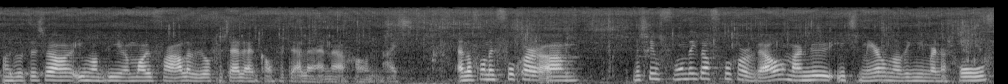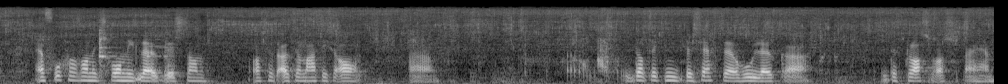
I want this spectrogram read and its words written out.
Want het is wel iemand die mooie verhalen wil vertellen en kan vertellen. En uh, gewoon nice. En dat vond ik vroeger, um, misschien vond ik dat vroeger wel, maar nu iets meer omdat ik niet meer naar school hoef. En vroeger vond ik school niet leuk, dus dan was het automatisch al uh, dat ik niet besefte hoe leuk uh, de klas was bij hem.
